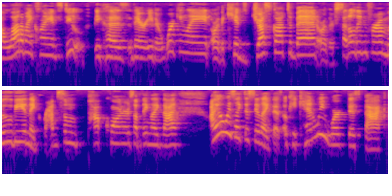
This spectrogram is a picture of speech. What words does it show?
a lot of my clients do because they're either working late or the kids just got to bed or they're settled in for a movie and they grab some popcorn or something like that. I always like to say like this, okay, can we work this back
